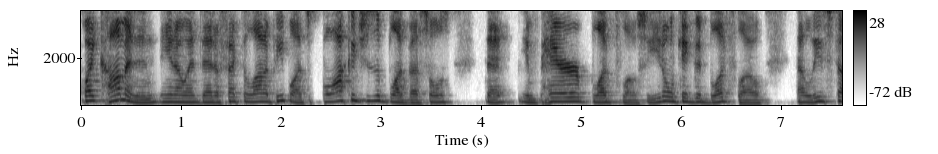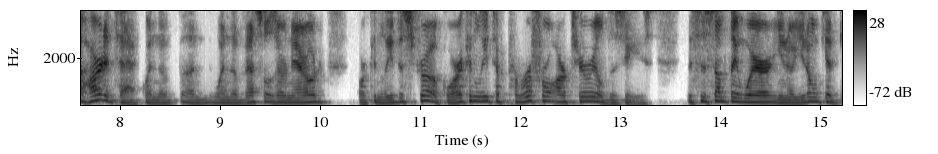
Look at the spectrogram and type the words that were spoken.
quite common and you know and that affect a lot of people. It's blockages of blood vessels that impair blood flow. So you don't get good blood flow. That leads to heart attack when the uh, when the vessels are narrowed, or can lead to stroke, or it can lead to peripheral arterial disease. This is something where you know you don't get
